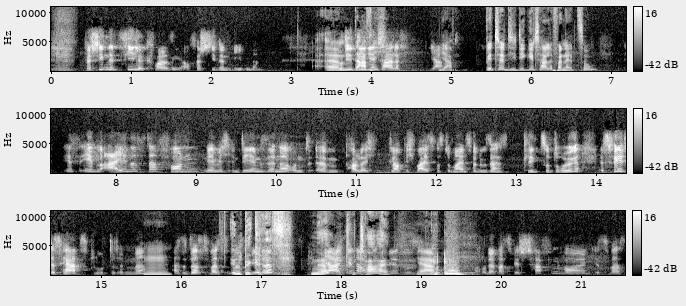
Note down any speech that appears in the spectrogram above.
verschiedene Ziele quasi auf verschiedenen Ebenen. Ähm, Und die digitale, ich, ja? ja, bitte die digitale Vernetzung ist eben eines davon, nämlich in dem Sinne, und ähm, Paula, ich glaube, ich weiß, was du meinst, wenn du sagst, klingt so dröge, es fehlt das Herzblut drin. Ne? Mhm. Also das, was, was Im Begriff, das, ne? Ja, genau, Total. Was wir so ja. oder was wir schaffen wollen, ist was,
